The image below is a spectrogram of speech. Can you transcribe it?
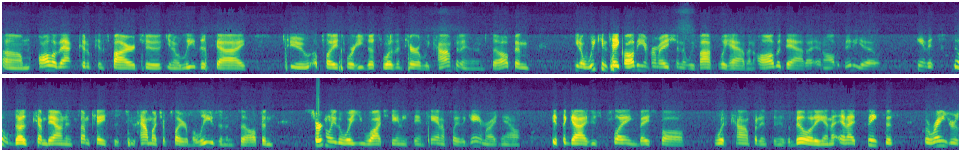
Um, all of that could have conspired to, you know, lead this guy to a place where he just wasn't terribly confident in himself. And, you know, we can take all the information that we possibly have and all the data and all the video, and it still does come down in some cases to how much a player believes in himself. And certainly the way you watch Danny Santana play the game right now, it's a guy who's playing baseball with confidence in his ability. And, and I think that the Rangers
